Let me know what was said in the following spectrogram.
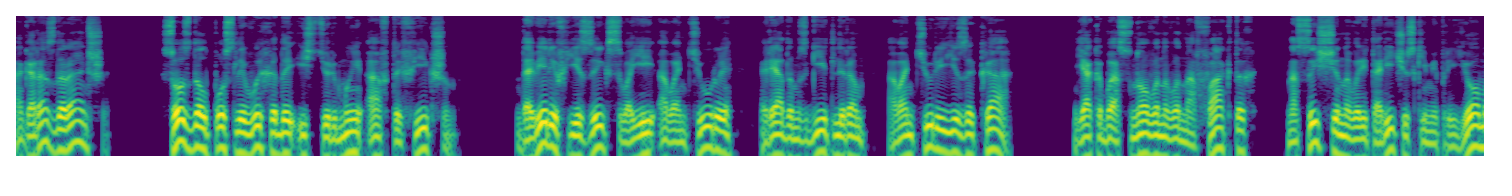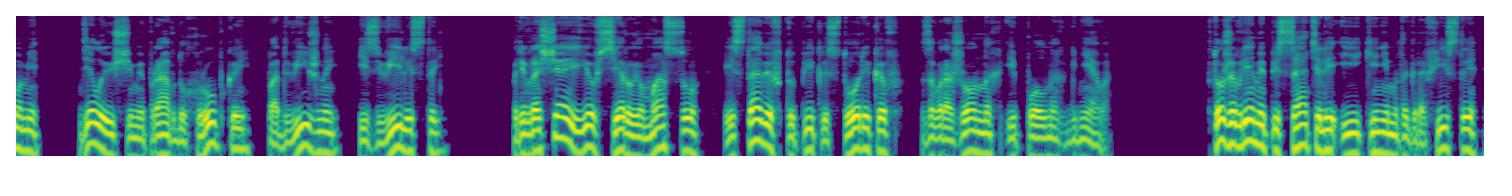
а гораздо раньше. Создал после выхода из тюрьмы автофикшн, доверив язык своей авантюры рядом с Гитлером авантюре языка, якобы основанного на фактах, насыщенного риторическими приемами, делающими правду хрупкой, подвижной, извилистой, превращая ее в серую массу и ставя в тупик историков, завороженных и полных гнева. В то же время писатели и кинематографисты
